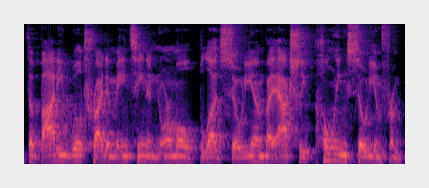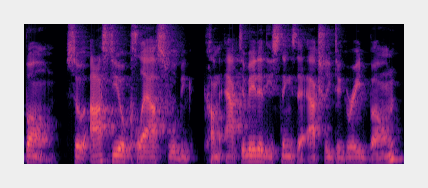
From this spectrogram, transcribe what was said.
the body will try to maintain a normal blood sodium by actually pulling sodium from bone. So osteoclasts will become activated, these things that actually degrade bone,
